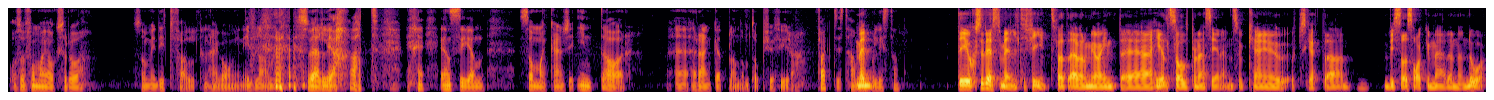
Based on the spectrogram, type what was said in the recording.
och så får man ju också då, som i ditt fall den här gången, ibland svälja att en scen som man kanske inte har eh, rankat bland de topp 24 faktiskt hamnar Men- på listan. Det är också det som är lite fint. För att även om jag inte är helt såld på den här scenen så kan jag ju uppskatta vissa saker med den ändå.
